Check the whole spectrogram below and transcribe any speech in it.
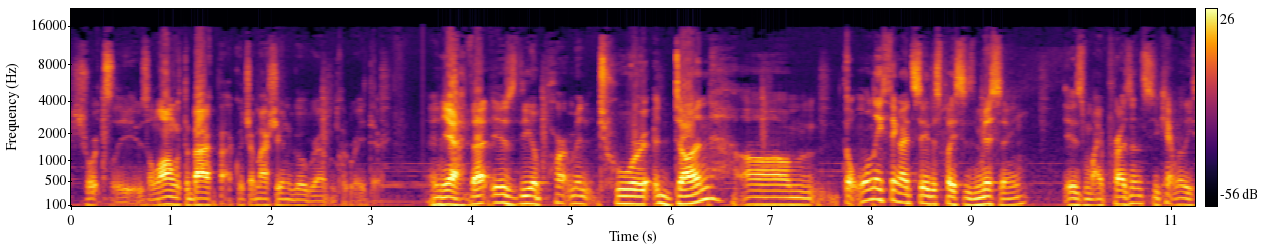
short sleeves along with the backpack, which I'm actually gonna go grab and put right there. And yeah, that is the apartment tour done. Um, the only thing I'd say this place is missing is my presence. You can't really,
